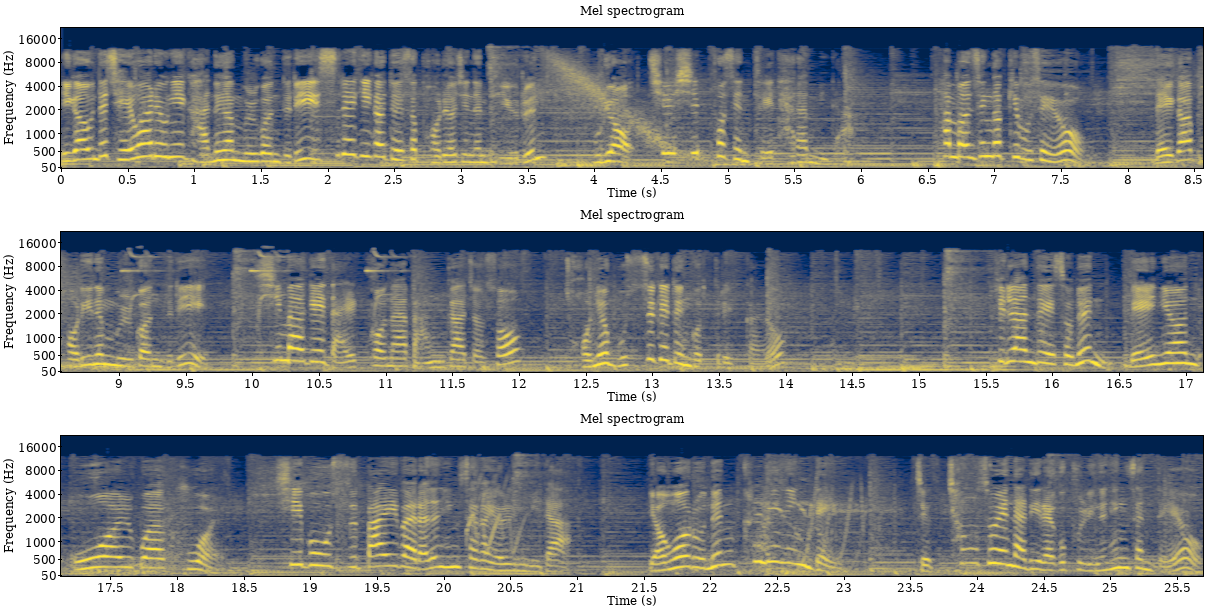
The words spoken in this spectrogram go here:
이 가운데 재활용이 가능한 물건들이 쓰레기가 돼서 버려지는 비율은 무려 70%에 달합니다. 한번 생각해 보세요. 내가 버리는 물건들이 심하게 낡거나 망가져서 전혀 못 쓰게 된 것들일까요? 핀란드에서는 매년 5월과 9월 Siivouspäivä라는 행사가 열립니다. 영어로는 cleaning day, 즉 청소의 날이라고 불리는 행사인데요.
